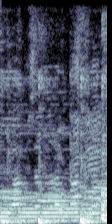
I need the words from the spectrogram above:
nggak bisa merekam ya.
